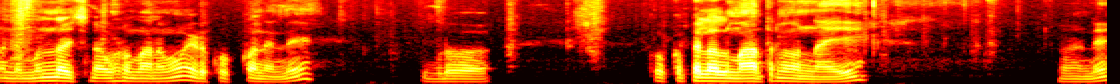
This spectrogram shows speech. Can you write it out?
అండ్ ముందు వచ్చినప్పుడు మనము ఇక్కడ కుక్క ఉంది ఇప్పుడు కుక్క పిల్లలు మాత్రమే ఉన్నాయి. చూడండి.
